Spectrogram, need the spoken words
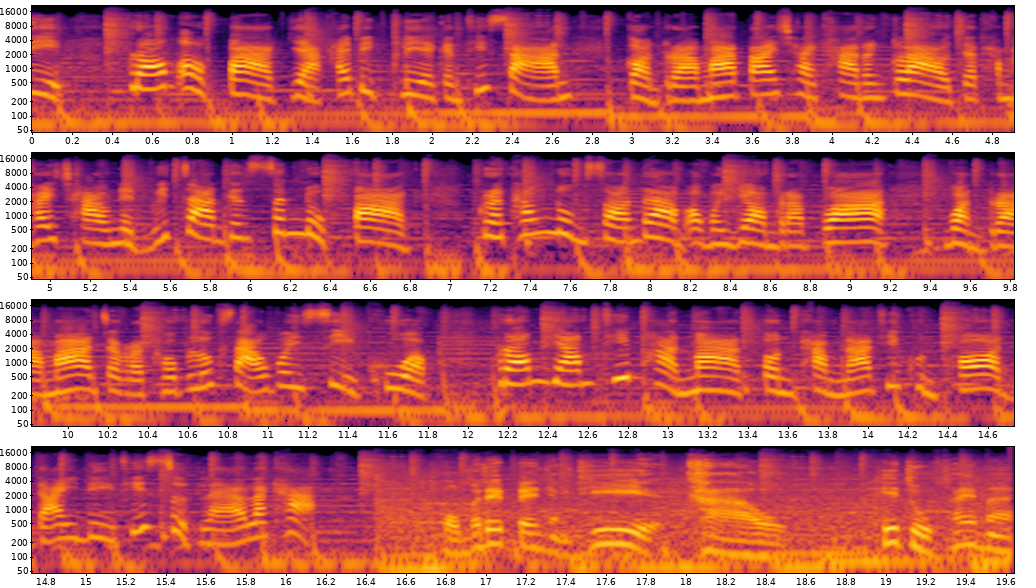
จิพร้อมออกปากอยากให้ไปเคลียร์กันที่ศาลก่อนดราม่าใต้ชายคาดังกล่าวจะทำให้ชาวเน็ตวิจารณ์กันสนุกปาก กระทั่งหนุ่มซ้อนรามออกมายอมรับว่า หวันดราม่าจะกระทบลูกสาววัยสี่ขวบ พร้อมย้ำที่ผ่านมาตนทำหน้าที่คุณพ่อได้ดีที่สุดแล้วล่ะค่ะ ผมไม่ได้เป็นอย่างที่ข่าว ที่ถูกให้มา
